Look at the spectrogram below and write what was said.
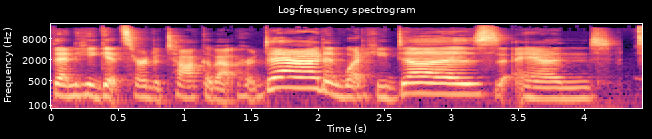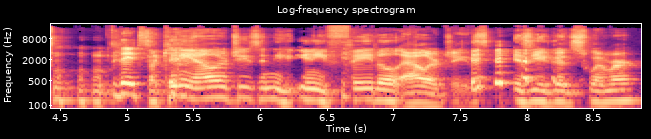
then he gets her to talk about her dad and what he does and They- it's like any allergies, any any fatal allergies. Is he a good swimmer?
